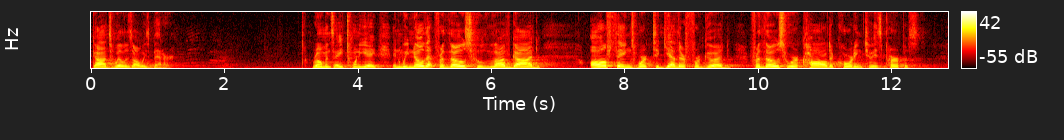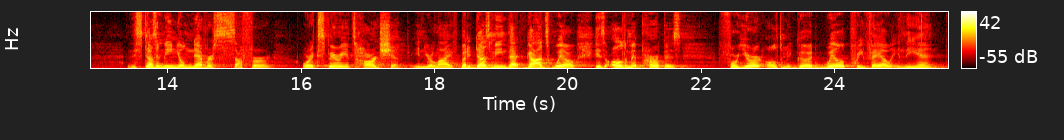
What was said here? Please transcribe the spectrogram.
God's will is always better. Romans 8:28 and we know that for those who love God all things work together for good for those who are called according to his purpose. This doesn't mean you'll never suffer or experience hardship in your life, but it does mean that God's will, his ultimate purpose for your ultimate good will prevail in the end.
